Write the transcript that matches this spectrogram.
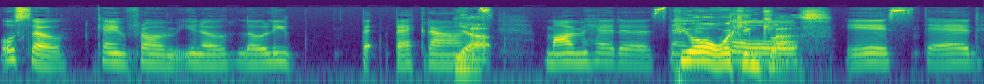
also came from you know lowly b- backgrounds. Yeah. Mom had a pure working four. class. Yes, dad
